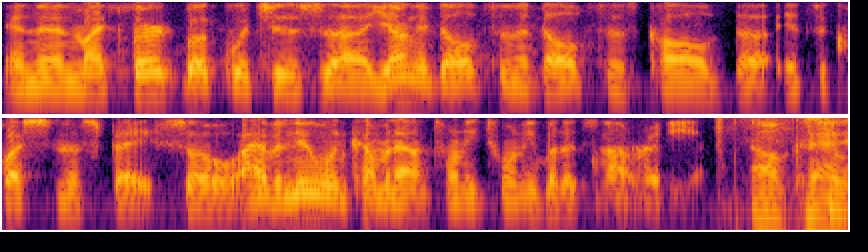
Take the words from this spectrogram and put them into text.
and then my third book, which is uh, young adults and adults, is called uh, "It's a Question of Space." So, I have a new one coming out in 2020, but it's not ready yet. Okay. So,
